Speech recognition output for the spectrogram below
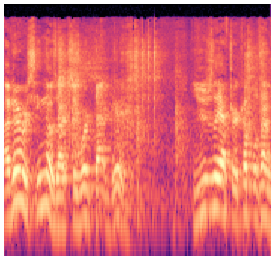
I've never seen those actually work that good. Usually after a couple of times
